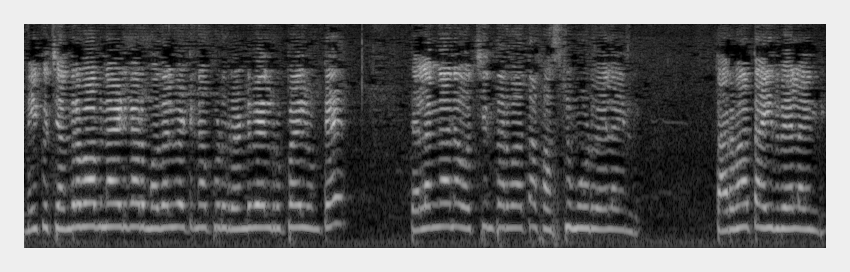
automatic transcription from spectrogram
మీకు చంద్రబాబు నాయుడు గారు మొదలుపెట్టినప్పుడు రెండు వేల రూపాయలు ఉంటే తెలంగాణ వచ్చిన తర్వాత ఫస్ట్ మూడు వేలైంది తర్వాత ఐదు వేలైంది.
